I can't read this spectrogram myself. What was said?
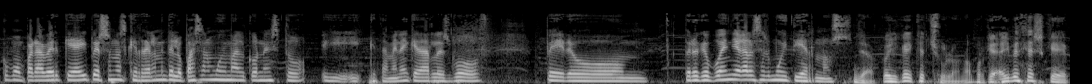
como para ver que hay personas que realmente lo pasan muy mal con esto y, que también hay que darles voz, pero pero que pueden llegar a ser muy tiernos. Ya, oye, qué, qué chulo, ¿no? Porque hay veces que,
